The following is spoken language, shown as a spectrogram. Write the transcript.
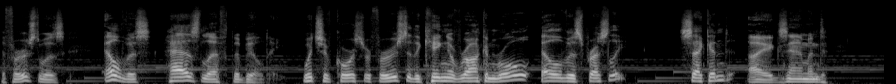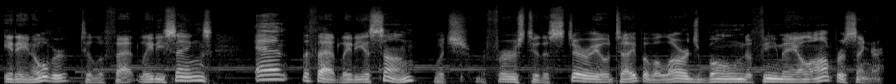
The first was Elvis has left the building, which of course refers to the king of rock and roll, Elvis Presley, Second, I examined It Ain't Over Till the Fat Lady Sings and The Fat Lady is Sung, which refers to the stereotype of a large boned female opera singer.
